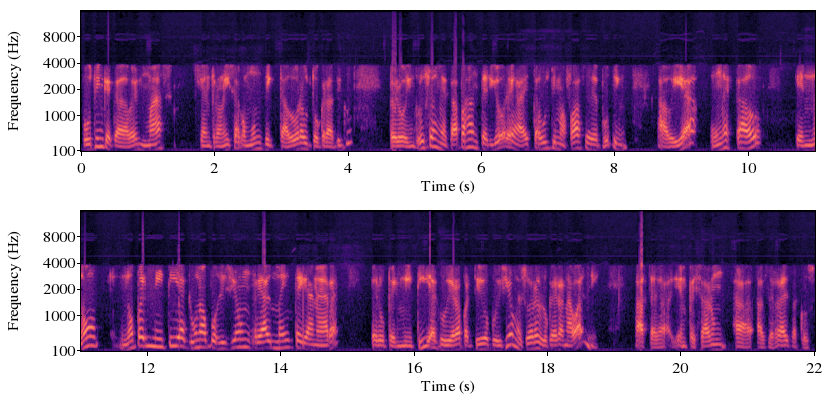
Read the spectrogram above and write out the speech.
Putin, que cada vez más se entroniza como un dictador autocrático, pero incluso en etapas anteriores a esta última fase de Putin, había un Estado que no, no permitía que una oposición realmente ganara, pero permitía que hubiera partido de oposición. Eso era lo que era Navalny, hasta empezaron a, cerrar esas cosas.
